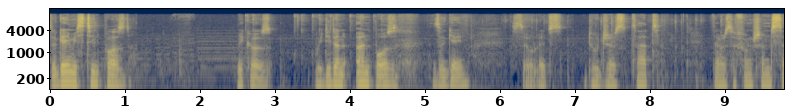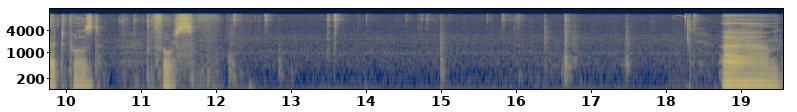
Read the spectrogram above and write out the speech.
the game is still paused because we didn't unpause the game. So let's do just that. There is a function set paused false um,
